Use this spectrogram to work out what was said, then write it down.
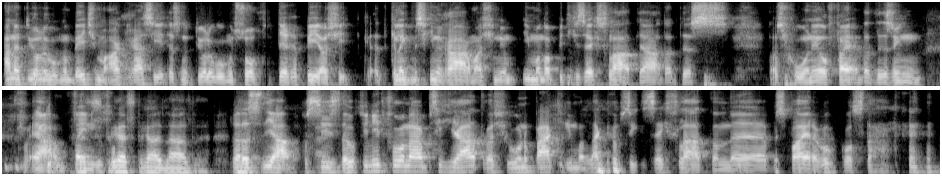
En natuurlijk ook een beetje mijn agressie. Het is natuurlijk ook een soort therapie. Als je, het klinkt misschien raar, maar als je nu iemand op je gezicht slaat, ja, dat is, dat is gewoon heel fijn. Dat is een, ja, een fijn gevoel. Stress eruit laten. Dat is, ja, precies. Daar hoef je niet voor naar een psychiater. Als je gewoon een paar keer iemand lekker op zijn gezicht slaat, dan uh, bespaar je daar ook kosten aan.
